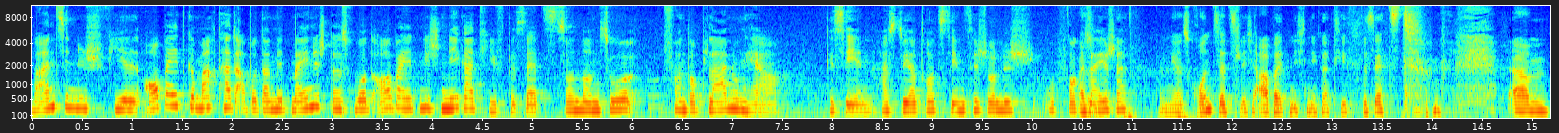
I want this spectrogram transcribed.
wahnsinnig viel Arbeit gemacht hat, aber damit meine ich das Wort Arbeit nicht negativ besetzt, sondern so von der Planung her gesehen. Hast du ja trotzdem sicherlich auch Vergleiche. Also, bei mir ist grundsätzlich Arbeit nicht negativ besetzt. ähm,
